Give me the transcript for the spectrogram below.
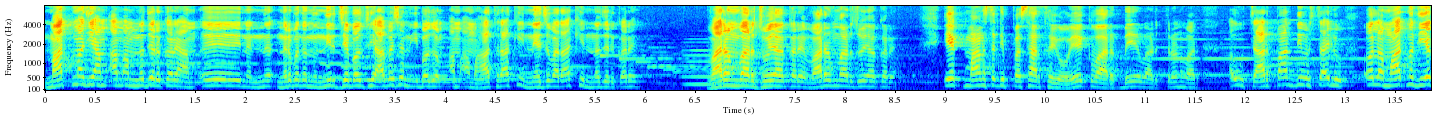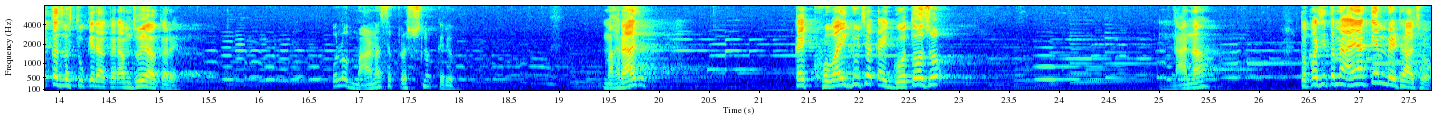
મહાત્માજી આમ આમ આમ નજર કરે, આમ એ નર્મદાનું નીર જે બાજુથી આવે છે ને એ બાજુ આમ આમ હાથ રાખી, નેજવા રાખી નજર કરે. વારંવાર જોયા કરે, વારંવાર જોયા કરે. એક માણસથી પસાર થયો, એક વાર, બે વાર, ત્રણ વાર, આવું ચાર પાંચ દિવસ ચાલ્યું, ઓલા મહાત્માજી એક જ વસ્તુ કર્યા કરે, આમ જોયા કરે. ઓલો માણસે પ્રશ્ન કર્યો, મહારાજ, કઈ ખોવાઈ ગયું છે? કઈ ગોતો છો? ના ના. તો પછી તમે અહીંયા કેમ બેઠા છો?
